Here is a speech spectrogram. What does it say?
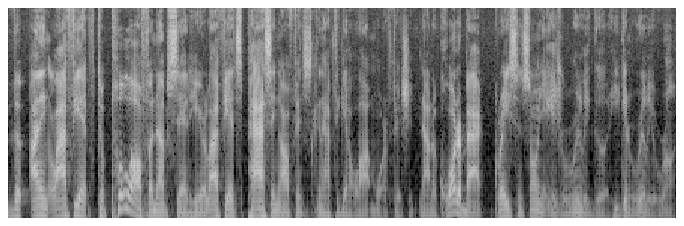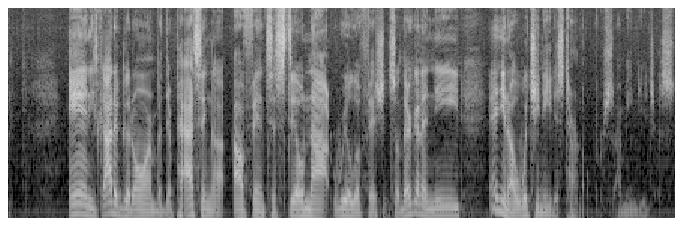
the I think Lafayette to pull off an upset here, Lafayette's passing offense is going to have to get a lot more efficient. Now the quarterback Grayson Sonia is really good. He can really run, and he's got a good arm. But their passing uh, offense is still not real efficient. So they're going to need, and you know what you need is turnovers. I mean, you just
